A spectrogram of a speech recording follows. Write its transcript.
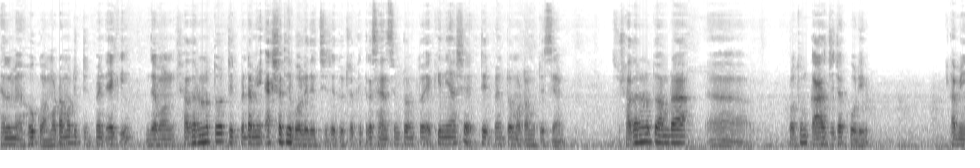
হেলমে হুকুয়া মোটামুটি ট্রিটমেন্ট একই। যেমন সাধারণত ট্রিটমেন্ট আমি একসাথে বলে দিচ্ছি যে দুটোর ক্ষেত্রে সাইন সিমটম তো একই নিয়ে আসে ট্রিটমেন্টও মোটামুটি সেম সাধারণত আমরা প্রথম কাজ যেটা করি, আমি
